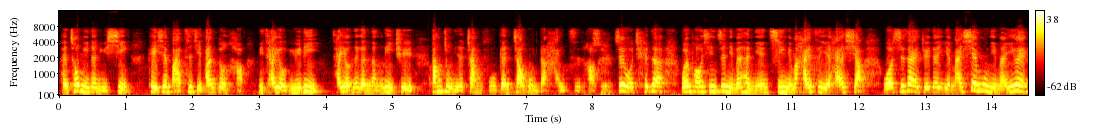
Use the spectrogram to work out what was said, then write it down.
很聪明的女性，可以先把自己安顿好，你才有余力才有那个能力去帮助你的丈夫跟照顾你的孩子哈。是。所以我觉得文鹏、新知你们很年轻，你们孩子也还小，我实在觉得也蛮羡慕你们，因为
